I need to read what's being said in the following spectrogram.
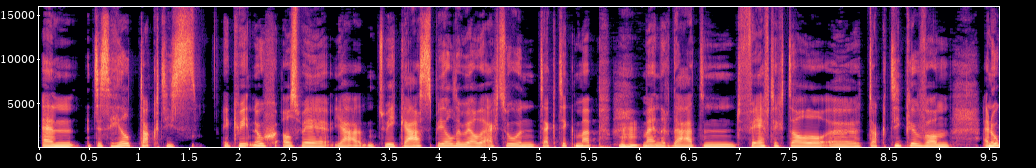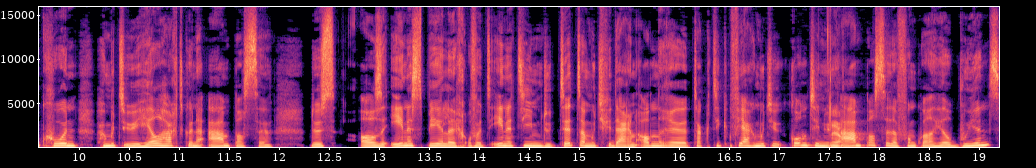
en het is heel tactisch. Ik weet nog, als wij ja, een 2K speelden, we hadden echt zo een tactic map Mhm. met inderdaad een vijftigtal eh, tactieken van... En ook gewoon, je moet je heel hard kunnen aanpassen. Dus als de ene speler of het ene team doet dit, dan moet je daar een andere tactiek... Of ja, je moet je continu Ja. aanpassen. Dat vond ik wel heel boeiend.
